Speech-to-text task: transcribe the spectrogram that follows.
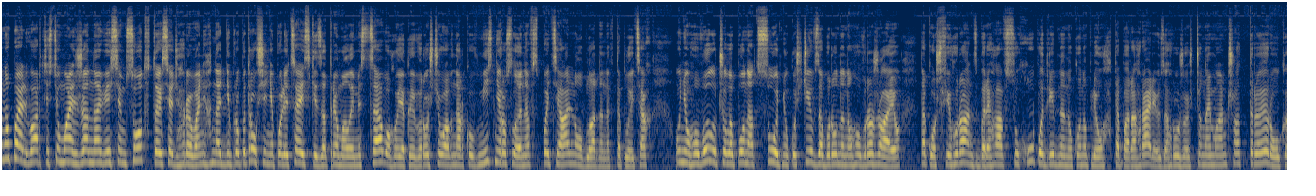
Конопель вартістю майже на 800 тисяч гривень. На Дніпропетровщині поліцейські затримали місцевого, який вирощував нарковмісні рослини в спеціально обладнаних теплицях. У нього вилучили понад сотню кущів забороненого врожаю. Також фігурант зберігав суху подрібнену коноплю. Тепер аграрію загрожує щонайменше три роки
